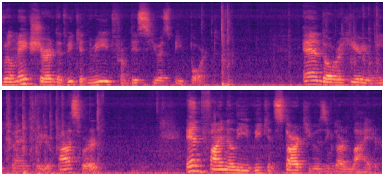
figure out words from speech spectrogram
will make sure that we can read from this USB port. And over here you need to enter your password. And finally we can start using our lidar.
